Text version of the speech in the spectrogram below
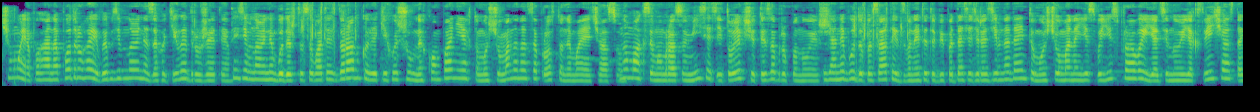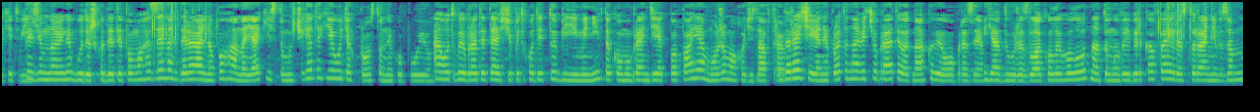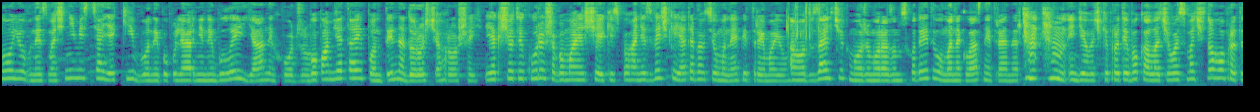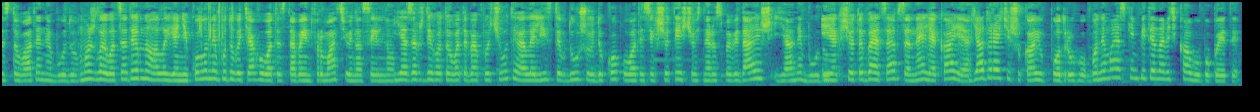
Чому я погана подруга, і ви б зі мною не захотіли дружити? Ти зі мною не будеш тусуватись до ранку в якихось шумних компаніях, тому що в мене на це просто немає часу. Ну максимум раз у місяць, і то, якщо ти запропонуєш. Я не буду писати і дзвонити тобі по 10 разів на день, тому що у мене є свої справи, і я ціную як свій час, так і твій. Ти зі мною не будеш ходити по магазинах, де реально погана якість, тому що я такий одяг просто не купую. А от вибрати те, що підходить тобі і мені в такому бренді, як Папая, можемо хоч завтра. До речі, я не проти навіть обрати однакові образи. Я дуже зла, коли голодна, тому вибір кафе і ресторанів за мною в несмачні місця, які б вони популярні не були, я не ходжу. Бо пам'ятай, понти не дорожча грошей. Якщо ти куриш або маєш ще якісь погані звички, я тебе в цьому не підтримаю. А от в зальчик можемо разом сходити. У мене класний тренер. і дівчатки проти бокала чогось смачного протестувати не буду. Можливо, це дивно, але я ніколи не буду витягувати з тебе інформацію насильно. Я завжди готова тебе почути, але лізти в душу і докопуватись, якщо ти щось не розповідаєш, я не буду. І якщо тебе це все не лякає, я до речі шукаю подругу, бо немає з ким піти навіть каву попити.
